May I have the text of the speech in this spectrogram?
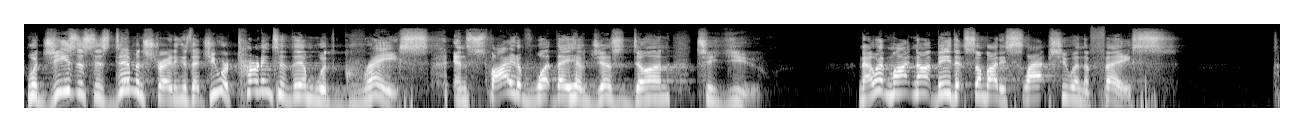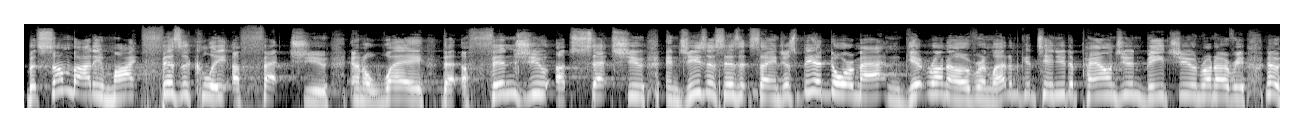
What Jesus is demonstrating is that you are turning to them with grace in spite of what they have just done to you. Now, it might not be that somebody slaps you in the face, but somebody might physically affect you in a way that offends you, upsets you. And Jesus isn't saying just be a doormat and get run over and let them continue to pound you and beat you and run over you. No,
